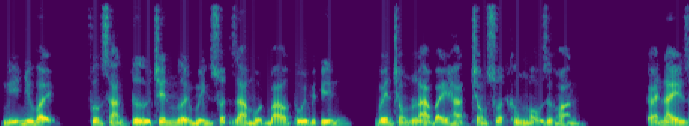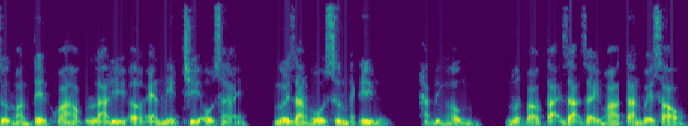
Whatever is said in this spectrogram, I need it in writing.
Nghĩ như vậy, phương sán từ trên người mình xuất ra một bao túi bịt kín, bên trong là bảy hạt trong suốt không màu dược hoàn cái này dược hoàn tên khoa học là đi ở ennichi ổ sải người giang hồ xương thạch tín hạt đỉnh hồng, nuốt vào tại dạ dày hòa tan về sau,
